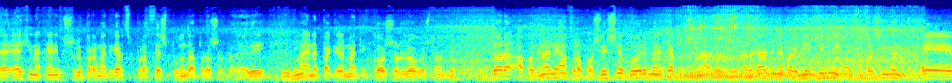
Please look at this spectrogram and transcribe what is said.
ε, έχει να κάνει σου λέει, πραγματικά από τις προθέσεις που έχουν τα πρόσωπα. Δηλαδή, αν είναι επαγγελματικός ο λόγος του. Τώρα, από την άλλη, άνθρωπος είσαι, μπορεί με κάποιον συνάδελφο συνεργάτη να υπάρχει χημία. Έτσι θα συμβαίνει. Ε,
